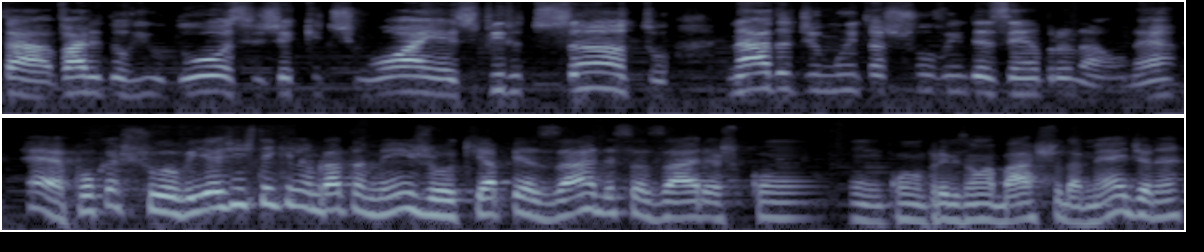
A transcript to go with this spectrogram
tá, Vale do Rio Doce, Jequitinhonha, Espírito Santo, nada de muita chuva em dezembro não, né? É, pouca chuva. E a gente tem que lembrar também, Jô, que apesar dessas áreas com, com, com previsão abaixo da média, né?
